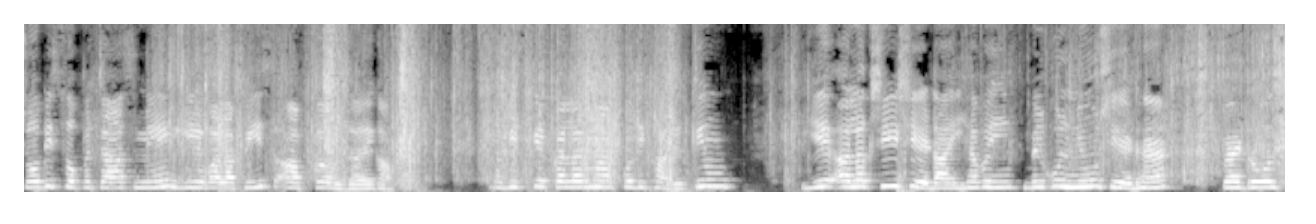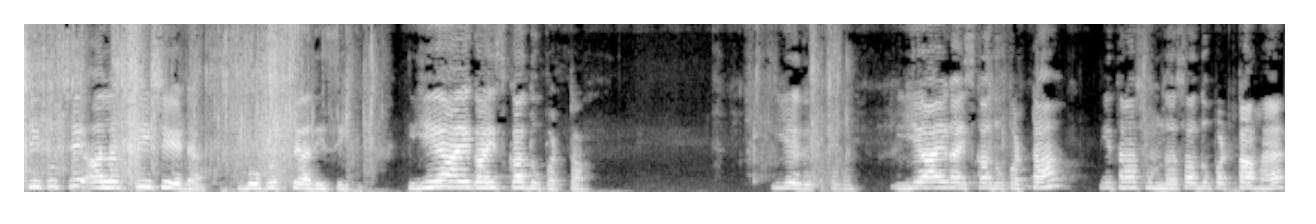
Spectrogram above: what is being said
चौबीस सौ पचास में ये वाला पीस आपका हो जाएगा। अब इसके कलर मैं आपको दिखा देती हूँ। ये अलग सी शेड आई है भाई। बिल्कुल न्यू शेड है। पेट्रोल सी कुछ अलग सी शेड है, बहुत प्यारी सी। ये आएगा इसका दुपट्टा। ये देखो भाई, ये आएगा इसका दुपट्टा, इतना सुंदर सा दुपट्टा है।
